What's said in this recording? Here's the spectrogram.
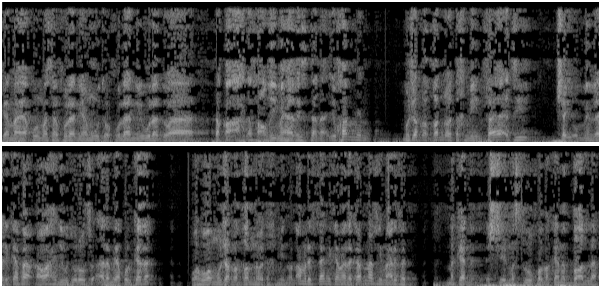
كما يقول مثلا فلان يموت وفلان يولد وتقع أحداث عظيمة هذه السنة يخمن مجرد ظن وتخمين فيأتي شيء من ذلك فيقع واحد يقول ألم يقل كذا؟ وهو مجرد ظن وتخمين. والأمر الثاني كما ذكرنا في معرفة مكان الشيء المسلوق ومكان الضالة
